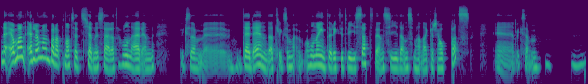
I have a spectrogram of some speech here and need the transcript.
Nej, om man, eller om man bara på något sätt känner så här att hon är en liksom eh, dead end, att liksom, hon har inte riktigt visat den sidan som han har kanske hoppats. Eh, liksom. Mm.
